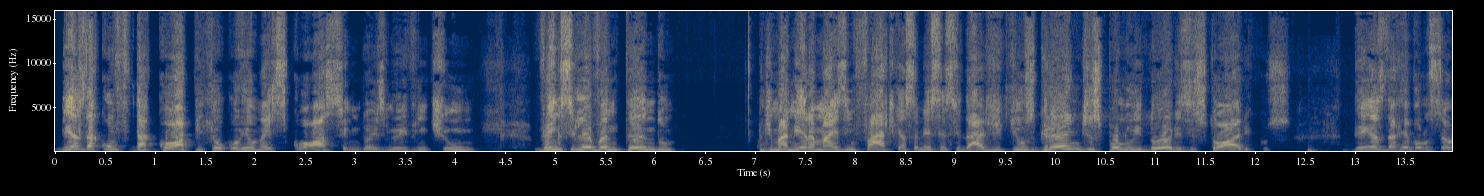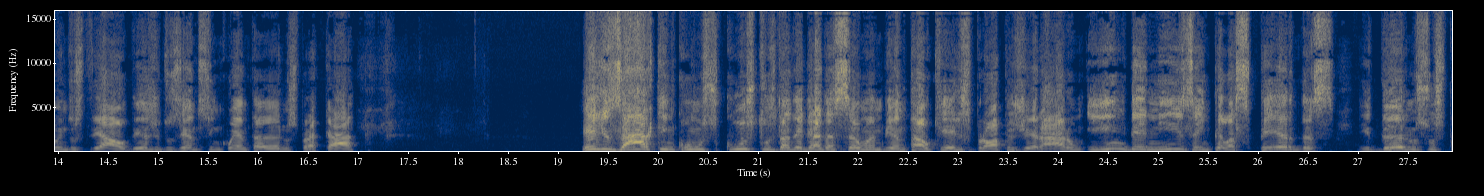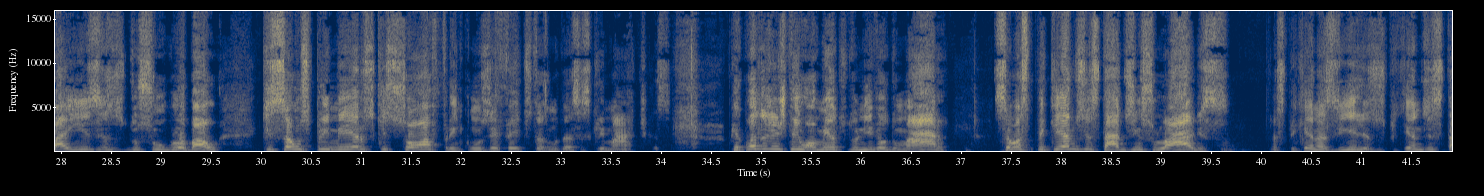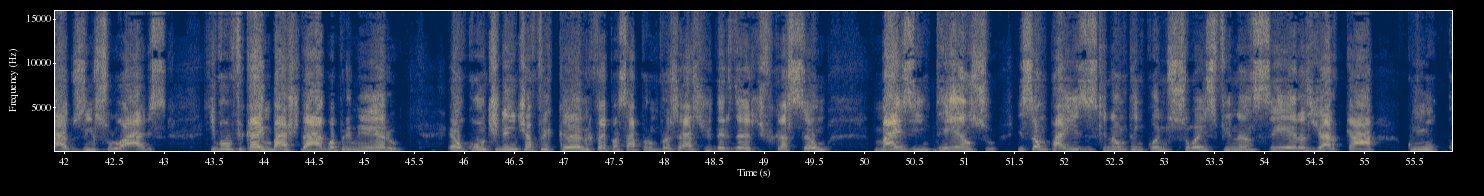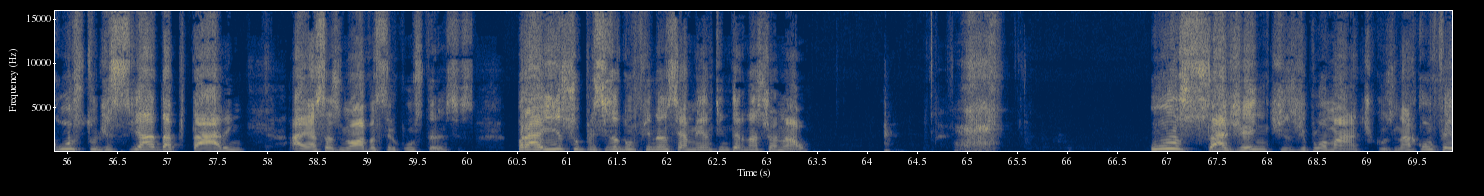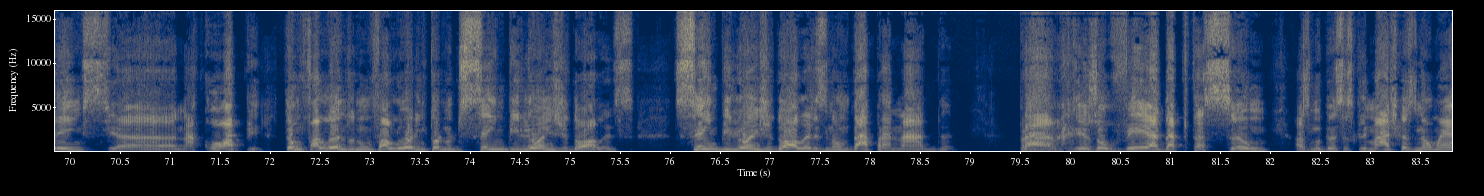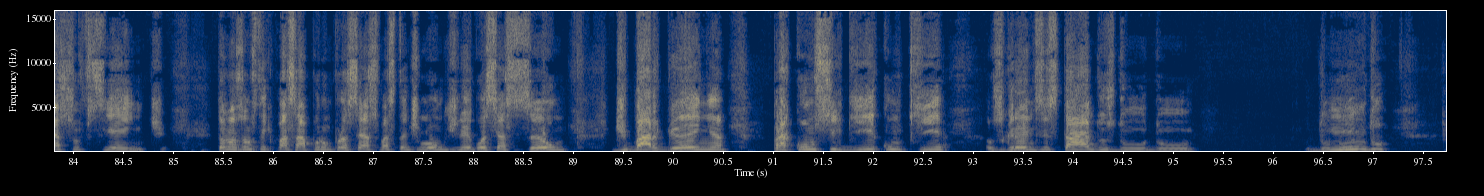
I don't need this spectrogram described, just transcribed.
Desde a da COP que ocorreu na Escócia em 2021, vem se levantando de maneira mais enfática essa necessidade de que os grandes poluidores históricos, desde a Revolução Industrial, desde 250 anos para cá, eles arquem com os custos da degradação ambiental que eles próprios geraram e indenizem pelas perdas e danos os países do sul global, que são os primeiros que sofrem com os efeitos das mudanças climáticas. Porque quando a gente tem o um aumento do nível do mar, são os pequenos estados insulares, as pequenas ilhas, os pequenos estados insulares, que vão ficar embaixo da água primeiro. É o continente africano que vai passar por um processo de desertificação mais intenso, e são países que não têm condições financeiras de arcar com o custo de se adaptarem a essas novas circunstâncias. Para isso, precisa de um financiamento internacional. Os agentes diplomáticos na conferência, na COP, estão falando num valor em torno de 100 bilhões de dólares. 100 bilhões de dólares não dá para nada. Para resolver a adaptação às mudanças climáticas não é suficiente. Então, nós vamos ter que passar por um processo bastante longo de negociação, de barganha, para conseguir com que os grandes estados do, do, do mundo,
